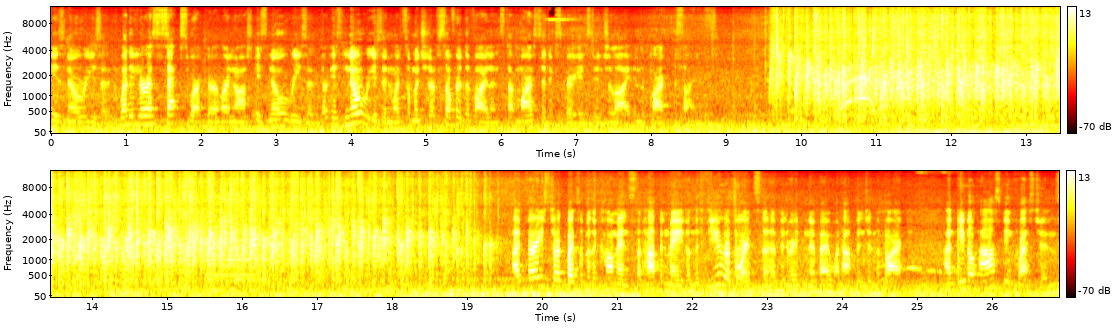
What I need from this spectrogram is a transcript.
is no reason. Whether you're a sex worker or not is no reason. There is no reason why someone should have suffered the violence that Marston experienced in July in the park beside I'm very struck by some of the comments that have been made on the few reports that have been written about what happened in the park, and people asking questions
